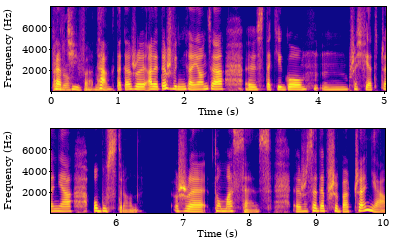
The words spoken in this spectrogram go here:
prawdziwa. Mhm. Tak, taka, że, ale też wynikająca e, z takiego mm, przeświadczenia obu stron że to ma sens, że zasada przebaczenia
